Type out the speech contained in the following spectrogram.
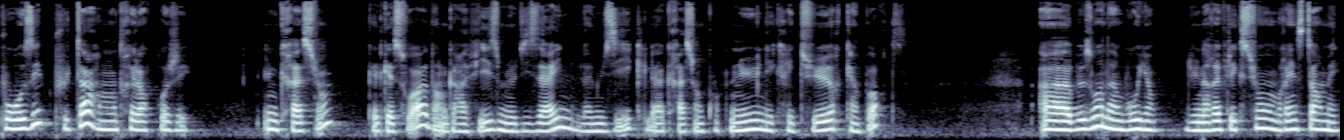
pour oser plus tard montrer leur projet. Une création, quelle qu'elle soit, dans le graphisme, le design, la musique, la création de contenu, l'écriture, qu'importe, a besoin d'un brouillon, d'une réflexion brainstormée.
